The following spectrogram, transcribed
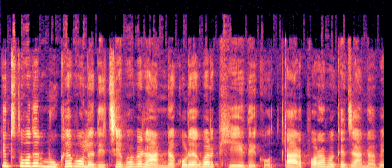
কিন্তু তোমাদের মুখে বলে দিচ্ছি, এভাবে রান্না করে একবার খেয়ে দেখো, তারপর আমাকে জানাবে।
